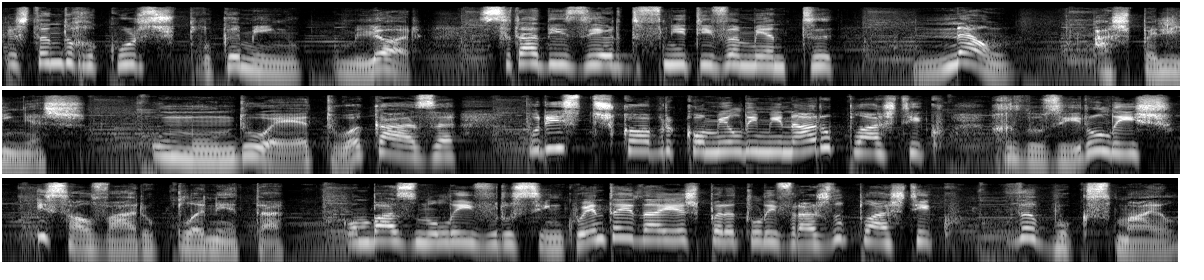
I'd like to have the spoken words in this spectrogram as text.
gastando recursos pelo caminho. O melhor será dizer definitivamente não às palhinhas. O mundo é a tua casa, por isso descobre como eliminar o plástico, reduzir o lixo e salvar o planeta. Com base no livro 50 Ideias para te livrares do plástico, da Book Smile.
